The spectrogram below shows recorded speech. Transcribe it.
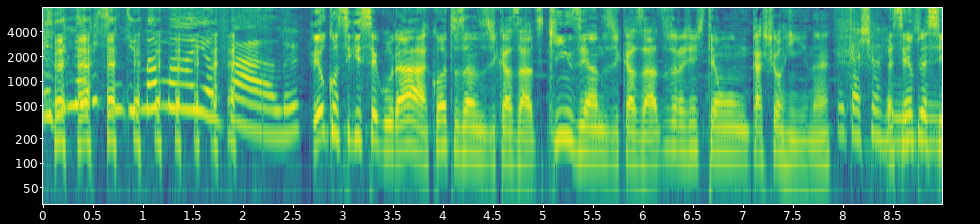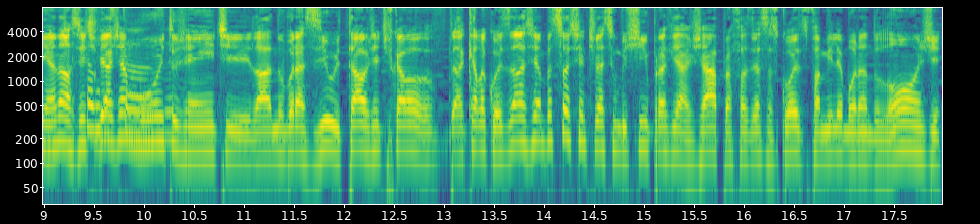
Ele é bichinho de mamãe, eu falo. Eu consegui segurar quantos anos de casados? 15 anos de casados pra gente ter um cachorrinho, né? Um cachorrinho. É sempre assim, ah, nossa, a gente viaja gostoso. muito, gente, lá no Brasil e tal, a gente ficava aquela coisa, nossa, já pensou se a gente tivesse um bichinho pra viajar, pra fazer essas coisas, família morando longe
